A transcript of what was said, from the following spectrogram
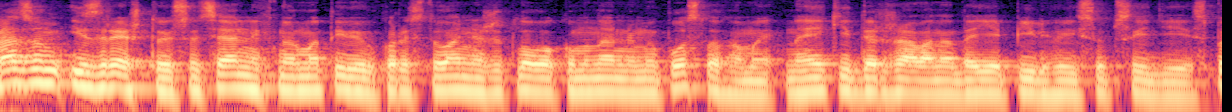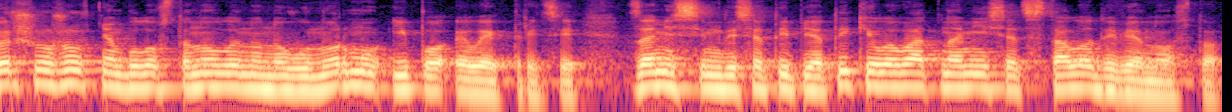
Разом із рештою соціальних нормативів користування житлово-комунальними послугами, на які держава надає пільги і субсидії, з 1 жовтня було встановлено нову норму і по електриці. Замість 75 кВт на місяць стало 90.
